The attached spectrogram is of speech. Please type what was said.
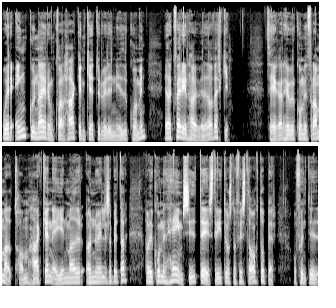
og er engu nærum hvar Hagen getur verið niðurkomin eða hverjir hafi verið á verki. Þegar hefur komið fram að Tom Hagen, eiginmaður önnu Elisabetar, hafið komið heim síðdegis 31. oktober og fundið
